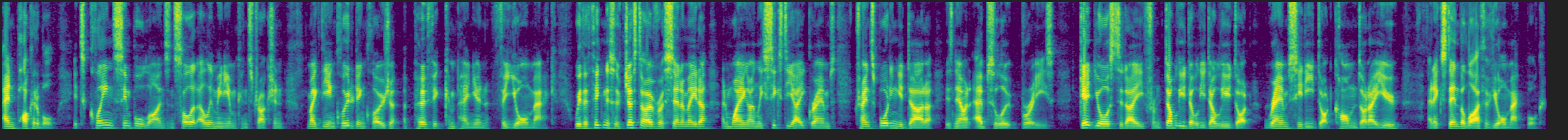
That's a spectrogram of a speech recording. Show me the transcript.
and pocketable. Its clean, simple lines and solid aluminium construction make the included enclosure a perfect companion for your Mac. With a thickness of just over a centimetre and weighing only 68 grams, transporting your data is now an absolute breeze. Get yours today from www.ramcity.com.au and extend the life of your MacBook.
